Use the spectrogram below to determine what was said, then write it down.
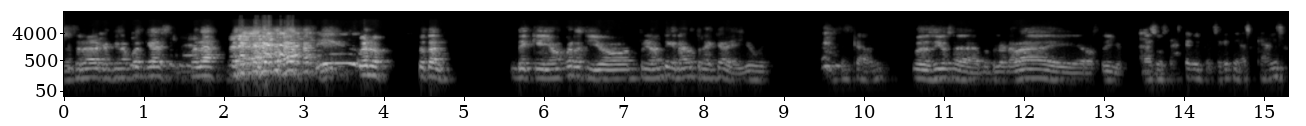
Nuestra nueva cantina podcast. Hola. bueno, total. De que yo me acuerdo que yo, primero antes que nada, no traía cabello, güey. Cabrón. Pues así, o sea, me pelonaba de rostrillo. Me asustaste, güey, pensé que tenías cáncer.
